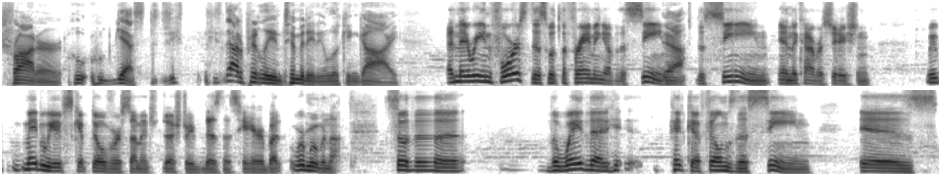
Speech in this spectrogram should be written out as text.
Trotter, who who yes, he's not a particularly intimidating looking guy. And they reinforce this with the framing of the scene. Yeah. The scene in the conversation. We maybe we've skipped over some introductory business here, but we're moving on. So the the way that Pytka films this scene is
